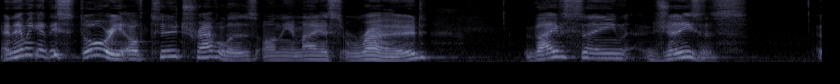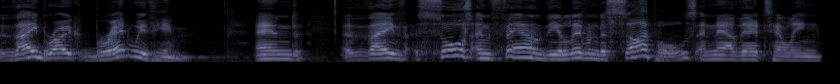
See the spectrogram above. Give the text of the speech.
And then we get this story of two travellers on the Emmaus Road. They've seen Jesus, they broke bread with him, and they've sought and found the 11 disciples, and now they're telling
